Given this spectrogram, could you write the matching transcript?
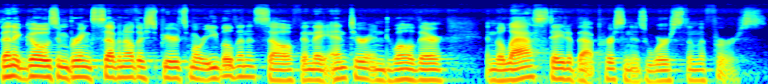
Then it goes and brings seven other spirits more evil than itself, and they enter and dwell there. And the last state of that person is worse than the first.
